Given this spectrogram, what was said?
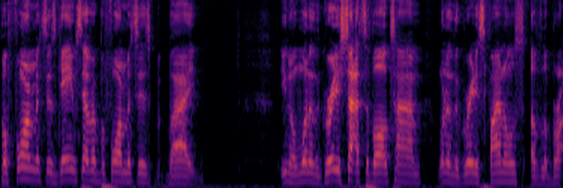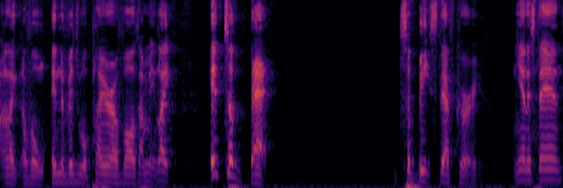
performances, game seven performances by, you know, one of the greatest shots of all time, one of the greatest finals of LeBron, like of an individual player of all time. I mean, like, it took that to beat Steph Curry. You understand?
